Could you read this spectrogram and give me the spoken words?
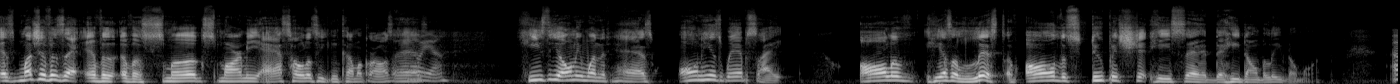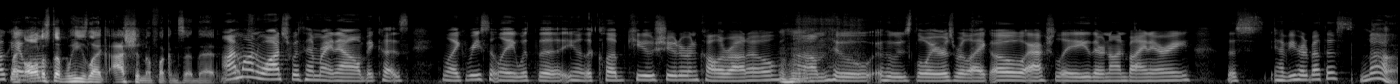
as much of as a, of a of a smug, smarmy asshole as he can come across oh, as, Oh yeah. he's the only one that has on his website all of he has a list of all the stupid shit he said that he don't believe no more. Okay. Like well, all the stuff where he's like, I shouldn't have fucking said that. I'm on watch with him right now because, like, recently with the you know the Club Q shooter in Colorado, Mm-hmm. um, who whose lawyers were like, oh, actually they're non-binary. This have you heard about this? Nah.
